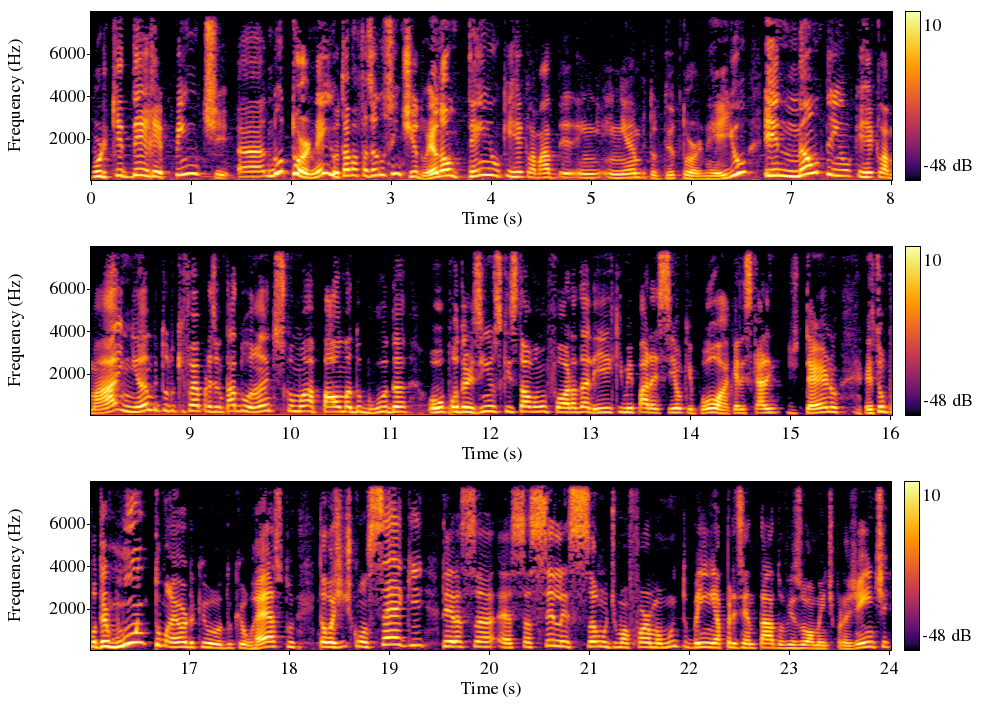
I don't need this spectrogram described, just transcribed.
porque de repente, uh, no torneio tava fazendo sentido. Eu não tenho o que reclamar em, em âmbito de torneio e não tenho o que reclamar em âmbito do que foi apresentado antes, como a palma do Buda ou poderzinhos que estavam fora dali, que me pareciam que, porra, aqueles caras de terno, eles têm um poder muito maior do que o, do que o resto. Então a gente consegue ter essa, essa seleção de uma forma muito bem apresentada visualmente pra gente,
